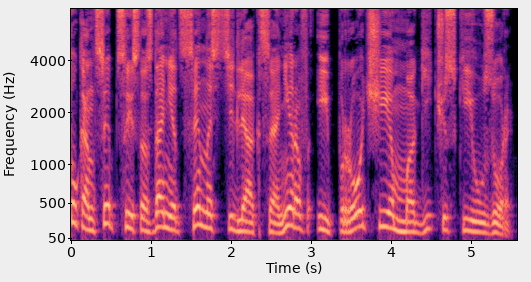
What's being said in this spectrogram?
то концепции создания ценностей для акционеров и прочие магические узоры.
